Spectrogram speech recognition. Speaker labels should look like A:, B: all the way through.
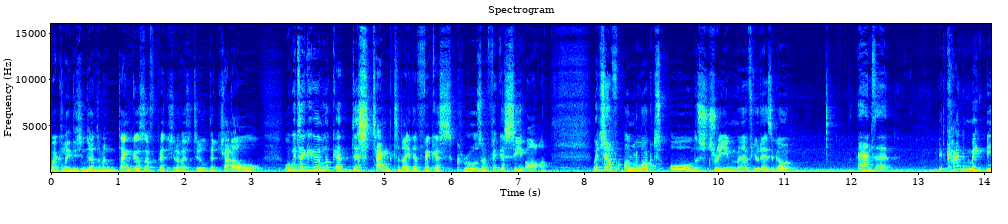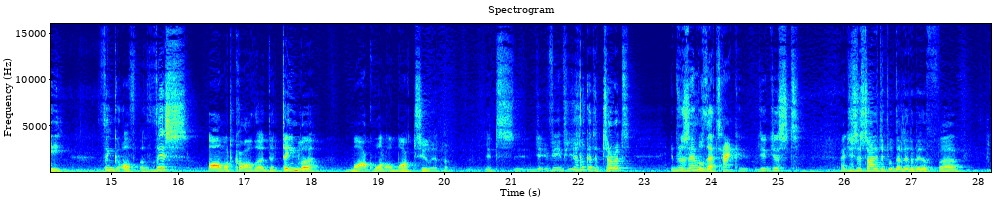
A: back, ladies and gentlemen. Tankers of Blitz Universe to the channel. We'll be taking a look at this tank today, the Vickers Cruiser, Vickers CR, which I've unlocked on the stream a few days ago. And uh, it kind of made me think of this armored car, the, the Daimler Mark 1 or Mark 2. It's, if you, just look at the turret, it resembles that tank. Just, I just decided to put that little bit of uh,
